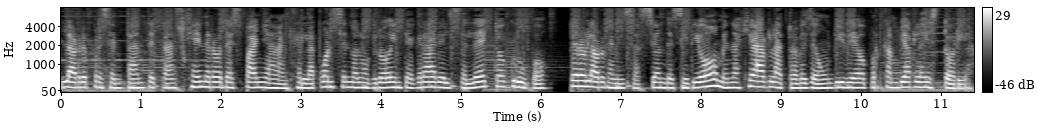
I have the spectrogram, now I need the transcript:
La representante transgénero de España Ángela Ponce no logró integrar el selecto grupo, pero la organización decidió homenajearla a través de un video por cambiar la historia.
